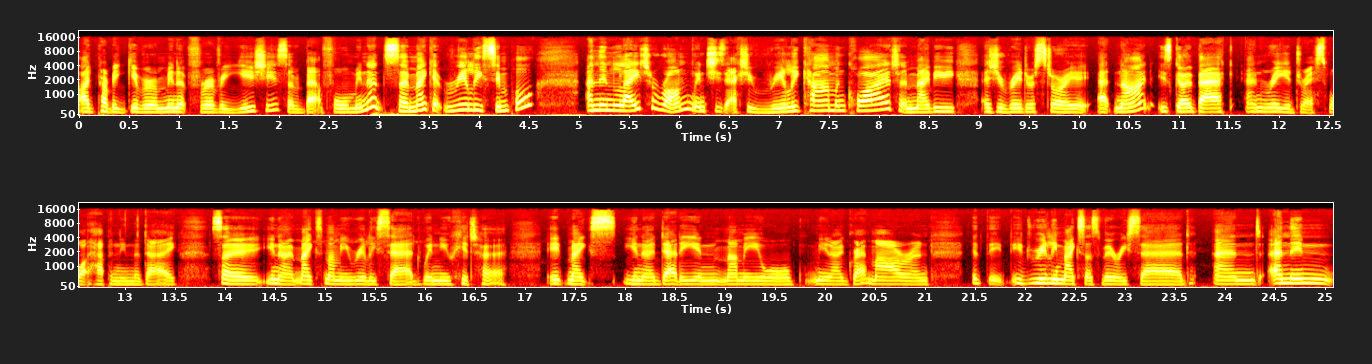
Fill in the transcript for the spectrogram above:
I'd probably give her a minute for every year she is, so about four minutes. So make it really simple. And then later on, when she's actually really calm and quiet, and maybe as you read her story at night, is go back and readdress what happened in the day. So, you know, it makes mummy really sad when you hit her. It makes, you know, daddy and mummy or, you know, grandma and it, it, it really makes us very sad. And and then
